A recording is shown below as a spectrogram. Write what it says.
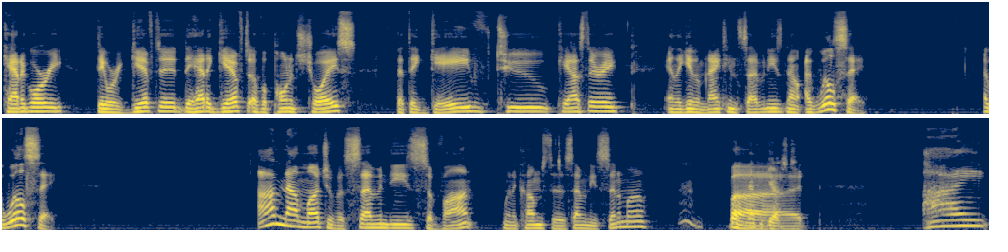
category. They were gifted. They had a gift of opponent's choice that they gave to Chaos Theory, and they gave them 1970s. Now I will say, I will say, I'm not much of a 70s savant when it comes to 70s cinema, hmm. never but I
